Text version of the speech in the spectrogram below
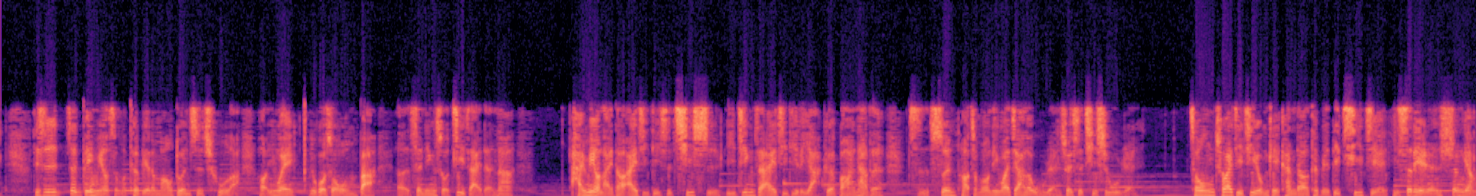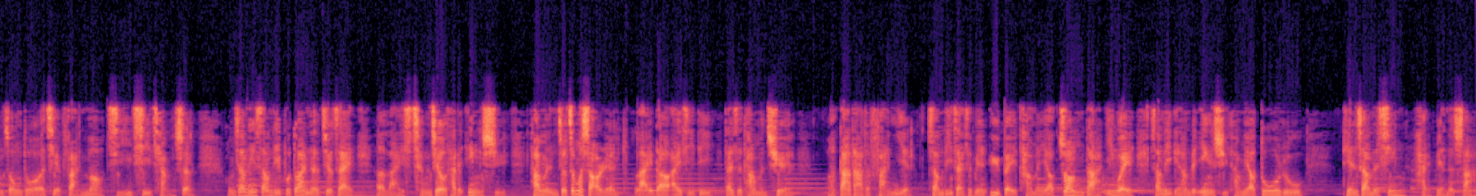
其实这并没有什么特别的矛盾之处啦，哦，因为如果说我们把呃圣经所记载的那还没有来到埃及地是七十，已经在埃及地的雅各，包含他的子孙，好，总共另外加了五人，所以是七十五人。从出埃及记我们可以看到，特别第七节，以色列人生养众多，而且繁茂极其强盛。我们相信上帝不断的就在呃来成就他的应许。他们就这么少人来到埃及地，但是他们却呃大大的繁衍。上帝在这边预备他们要壮大，因为上帝给他们的应许，他们要多如天上的星，海边的沙。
